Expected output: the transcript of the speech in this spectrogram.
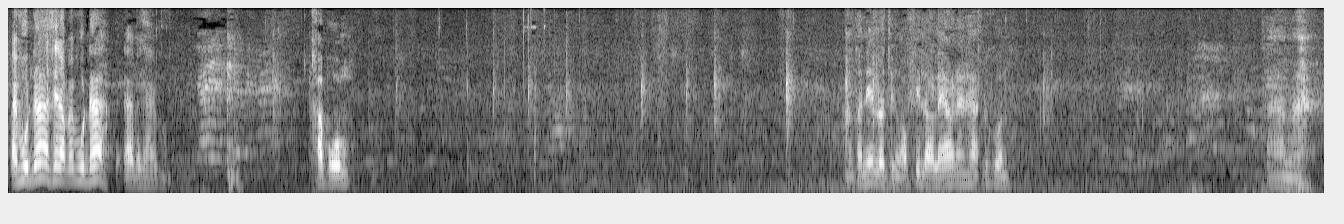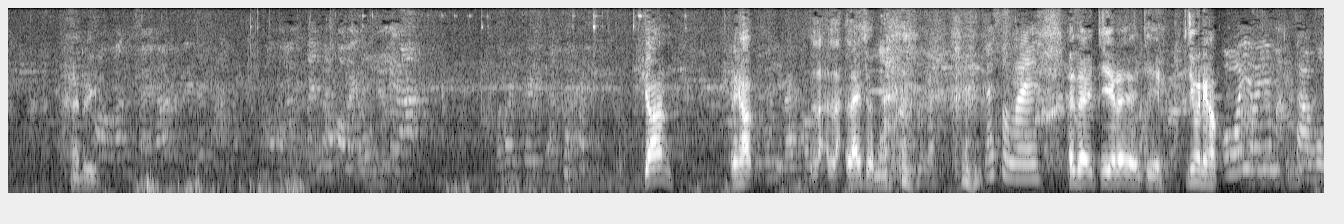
ไปพุ่นเด้อเสร็จแล้วไปพุ่นเด้อได้ไปถ่ายพุ่นครับผม อ่า ตอนนี้เราถึงออฟฟิศเราแล้วนะฮะทุกคนตามมามาดูอีกพี่ออนสวัสดีครับไลไลฟ์สดนะแล้วส่งไงไลฟ์สดไอจีไลฟ์สดไอจีจริงไหมครับโอ้ยยังยังสามผม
